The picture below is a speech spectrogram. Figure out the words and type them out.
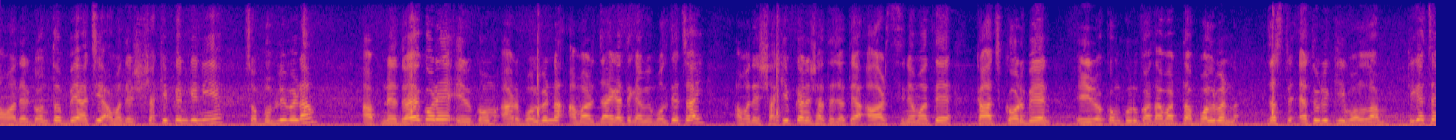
আমাদের গন্তব্যে আছি আমাদের সাকিব খানকে নিয়ে। সব বুবলি ম্যাডাম, আপনি দয়া করে এরকম আর বলবেন না। আমার জায়গা থেকে আমি বলতে চাই, আমাদের সাকিব খানের সাথে যাতে আর সিনেমাতে কাজ করবেন, এইরকম কোনো কথাবার্তা বলবেন না। জাস্ট এতটুকুই বললাম, ঠিক আছে?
